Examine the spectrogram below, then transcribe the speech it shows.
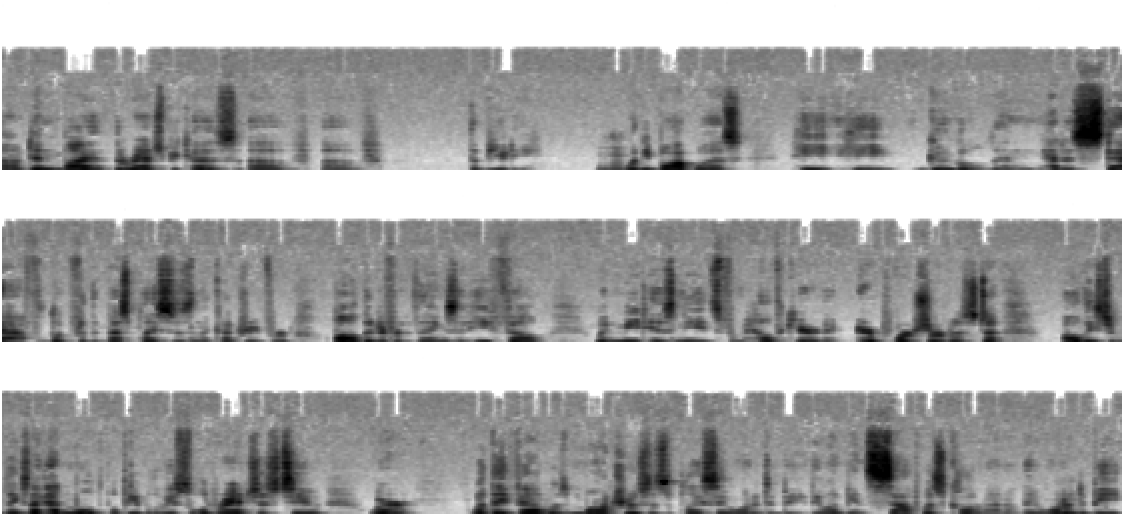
uh, didn't buy the ranch because of of the beauty. What he bought was he he Googled and had his staff look for the best places in the country for all the different things that he felt would meet his needs, from healthcare to airport service to all these different things. And I've had multiple people that we sold ranches to where what they found was Montrose is the place they wanted to be. They wanted to be in southwest Colorado. They wanted to be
